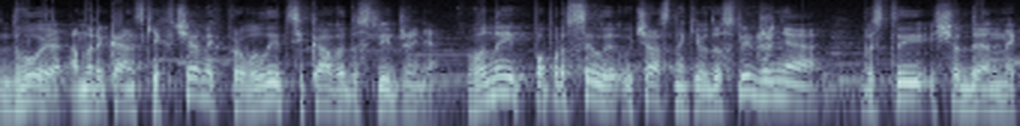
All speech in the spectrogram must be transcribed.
Двоє американських вчених провели цікаве дослідження. Вони попросили учасників дослідження вести щоденник,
